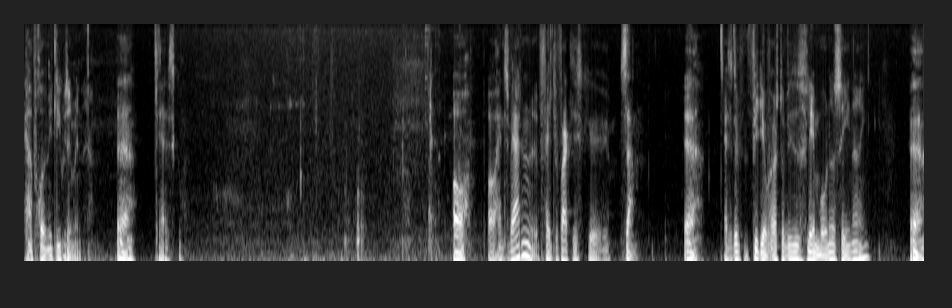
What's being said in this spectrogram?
jeg har prøvet mit liv, simpelthen. ja. Det er det sgu. Og, og hans verden faldt jo faktisk øh, sammen. ja. Altså det fik jeg jo først at vide flere måneder senere, ikke? Ja.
